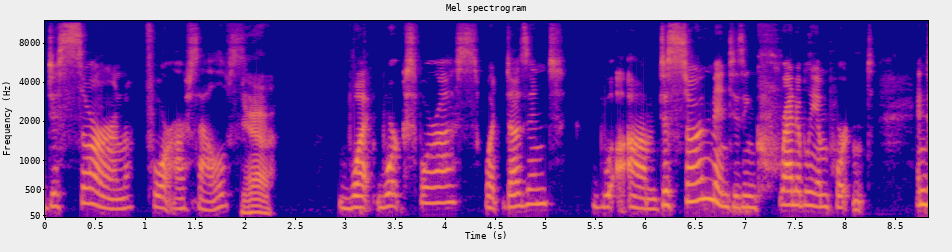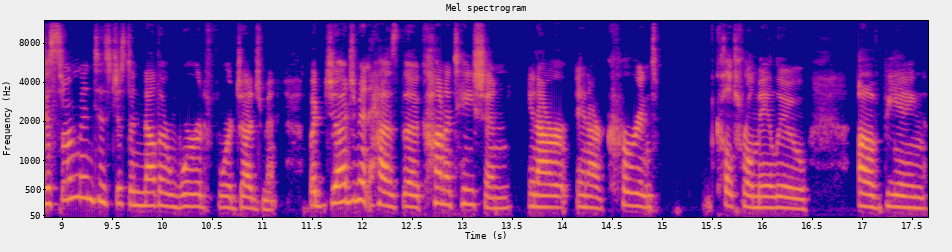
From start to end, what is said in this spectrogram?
discern for ourselves Yeah. what works for us, what doesn't. Um, discernment is incredibly important. And discernment is just another word for judgment. But judgment has the connotation in our in our current cultural milieu of being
